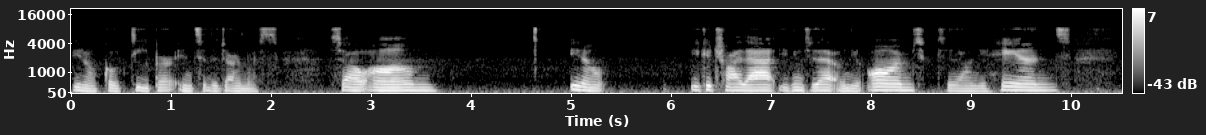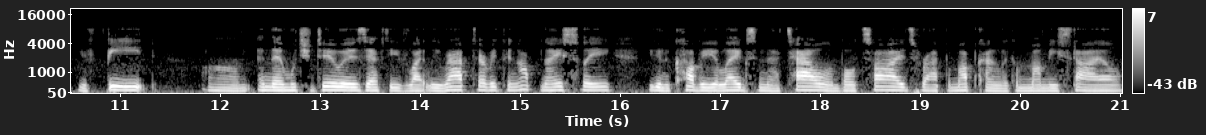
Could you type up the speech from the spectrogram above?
you know go deeper into the dermis. So um, you know you could try that. You can do that on your arms. You can do that on your hands, your feet. Um, and then what you do is after you've lightly wrapped everything up nicely, you're going to cover your legs in that towel on both sides, wrap them up kind of like a mummy style,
